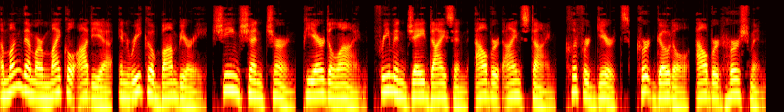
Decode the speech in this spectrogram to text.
Among them are Michael Atiyah, Enrico Bombieri, Shiing-Shen Chern, Pierre Deligne, Freeman J. Dyson, Albert Einstein, Clifford Geertz, Kurt Gödel, Albert Hirschman,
